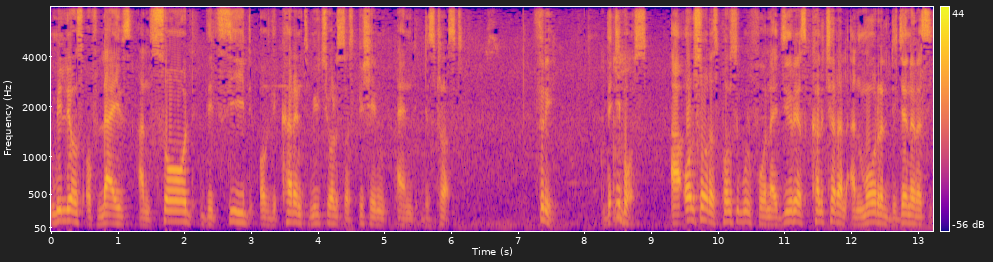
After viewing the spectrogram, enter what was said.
millions of lives and sowed the seed of the current mutual suspicion and distrust. Three, the Igbos are also responsible for Nigeria's cultural and moral degeneracy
